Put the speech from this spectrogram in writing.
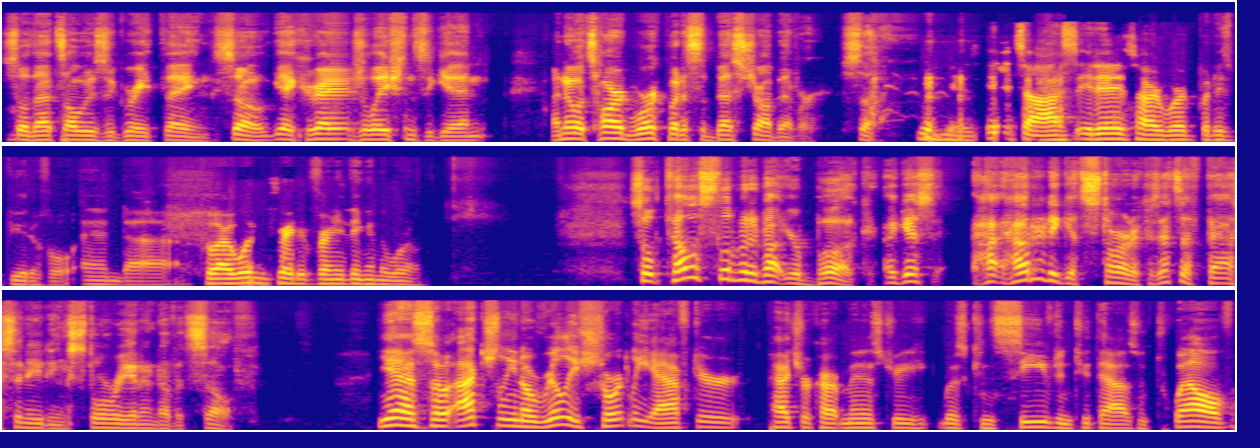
So that's always a great thing. So, yeah, congratulations again. I know it's hard work, but it's the best job ever. So it's awesome. It is hard work, but it's beautiful. And uh, I wouldn't trade it for anything in the world. So tell us a little bit about your book. I guess, how, how did it get started? Because that's a fascinating story in and of itself. Yeah, so actually, you know, really shortly after Patchwork Heart Ministry was conceived in 2012,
